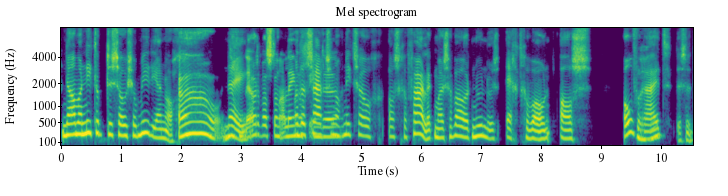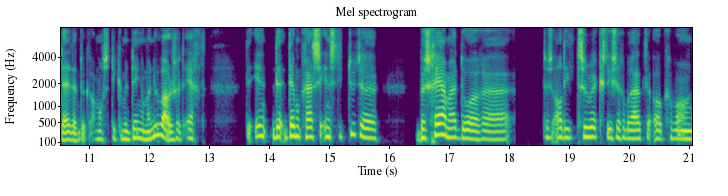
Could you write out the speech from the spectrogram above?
nou, maar niet op de social media nog. Oh, Nee, nou, dat was dan alleen want dat zagen ze de... nog niet zo als gevaarlijk. Maar ze wou het nu dus echt gewoon als. Overheid. Dus ze deden natuurlijk allemaal stiekeme dingen. Maar nu wouden ze het echt de, in, de democratische instituten beschermen door eh, dus al die tricks die ze gebruikten ook gewoon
